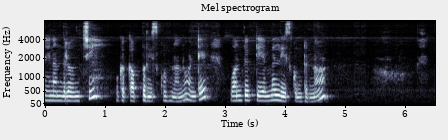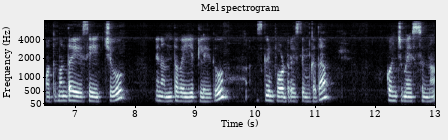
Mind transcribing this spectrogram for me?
నేను అందులోంచి ఒక కప్పు తీసుకుంటున్నాను. అంటే వన్ ఫిఫ్టీ ఎంఎల్ తీసుకుంటున్నా. మొత్తం అంతా వేసేయచ్చు. నేను అంత వేయట్లేదు. ఐస్ క్రీమ్ పౌడర్ వేసాం కదా. కొంచెం వేస్తున్నా.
